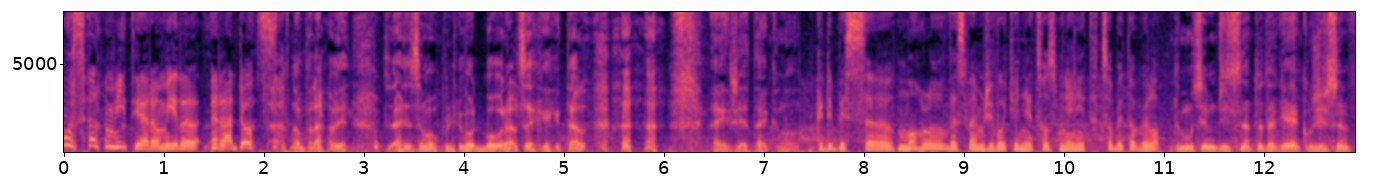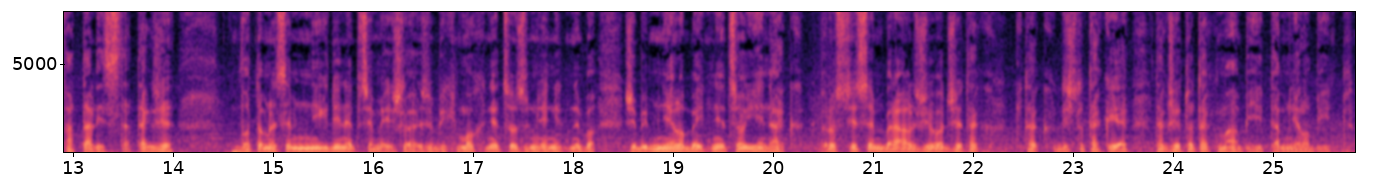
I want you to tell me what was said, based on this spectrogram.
musel mít Jaromír radost. No právě. Já jsem úplně odboural, se chytal. Takže tak no. Kdybys eh, mohl ve svém životě něco změnit, co by to bylo? Musím říct na to tak, jako že jsem fatalista, takže O tomhle jsem nikdy nepřemýšlel, že bych mohl něco změnit nebo že by mělo být něco jinak. Prostě jsem bral život, že tak tak když to tak je, takže to tak má být a mělo být.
